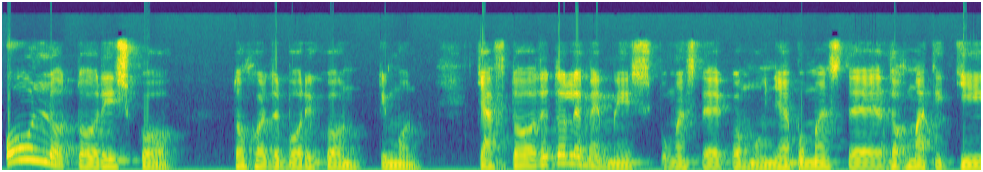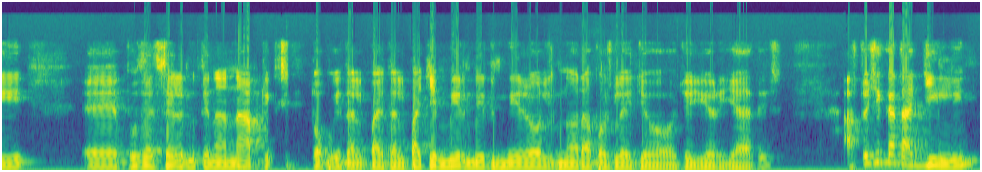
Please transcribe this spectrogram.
όλο το ρίσκο των χορτεμπορικών τιμών. Και αυτό δεν το λέμε εμείς που είμαστε κομμούνια, που είμαστε δογματικοί, ε, που δεν θέλουμε την ανάπτυξη του τόπου κτλ. Και, και μυρ, μυρ, μυρ όλη την ώρα, όπως λέει και ο, και ο Γεωργιάδης. Αυτό έχει καταγγείλει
